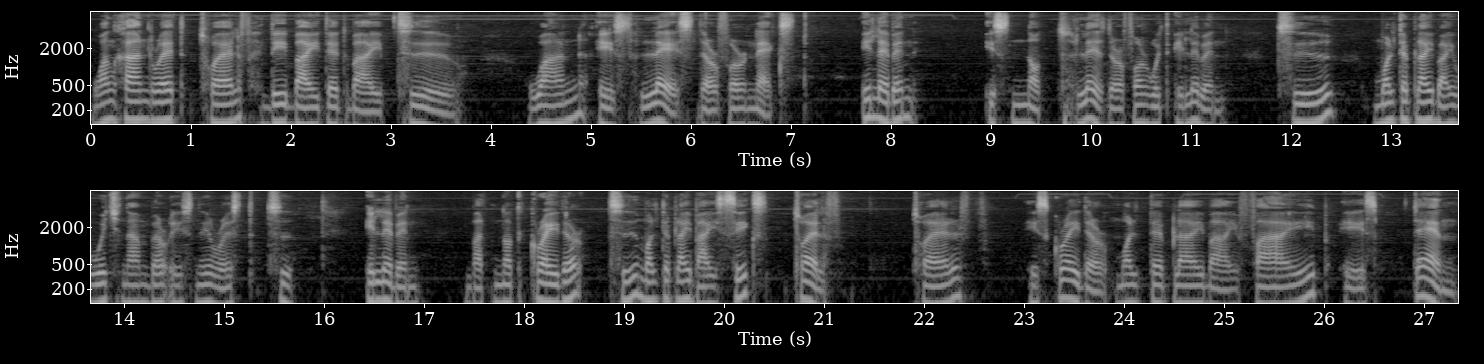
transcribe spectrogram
112 divided by 2. 1 is less, therefore next. 11 is not less, therefore with 11. 2 multiplied by which number is nearest to 11 but not greater 2 multiplied by 6 12 12 is greater multiplied by 5 is 10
